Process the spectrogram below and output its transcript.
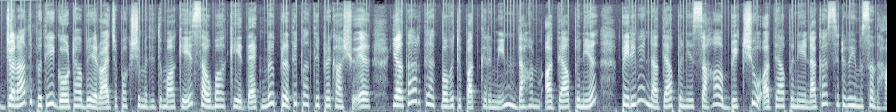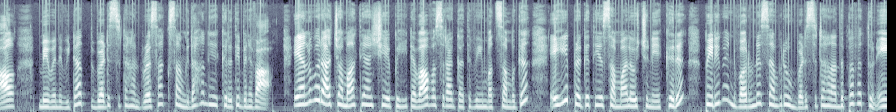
ජනාධිපති ගෝටාබේ රාජපක්ෂ මැතිතුමාගේ සෞභාගයේ දැක්ම ප්‍රතිපත්ති ප්‍රකාශය යථාර්ථයක් බවට පත්කරමින් දහම් අධ්‍යාපනය පිරිවෙන් අධ්‍යාපනය සහ භික්ෂු අධ්‍යාපනය නගා සිටුවීම සඳහා මෙවන විටත් වැඩසටහන් රැසක් සංවිධානය කර තිබෙනවා. එ අනුව රාජ්‍ය අමාත්‍යංශයේ පිහිටවා වසරක් ගතවීමත් සමග එහි ප්‍රගතිය සමාලෝචනය කර පිරිවෙන් වරුණ සැමරුම් වැඩසටහන අද පැවැත්වුණේ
